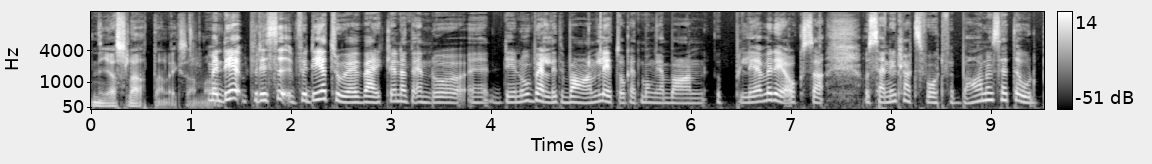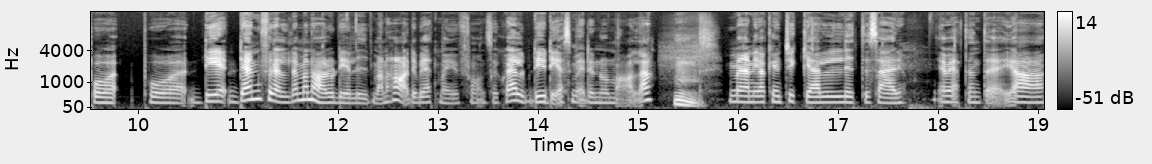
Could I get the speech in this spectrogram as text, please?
nya Zlatan liksom. Men det, precis, för det tror jag verkligen att ändå, eh, det är nog väldigt vanligt och att många barn upplever det också. Och sen är det klart svårt för barn att sätta ord på på det, den förälder man har och det liv man har, det vet man ju från sig själv. Det är ju det som är det normala. Mm. Men jag kan ju tycka lite så här, jag vet inte, jag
